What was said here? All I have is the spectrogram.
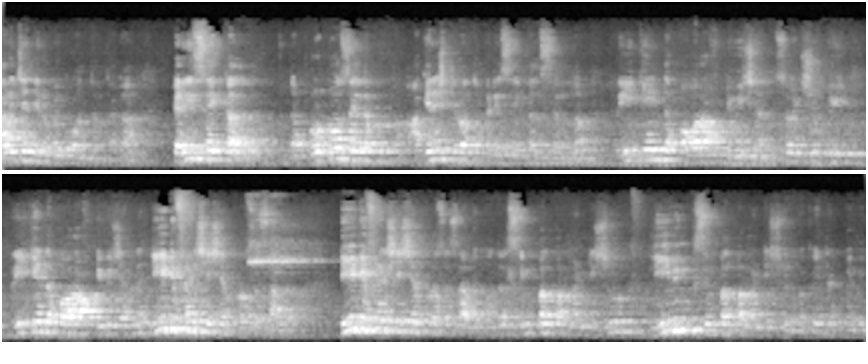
ಆರಿಜಿನ್ ಇರಬೇಕು ಅಂತಂದಾಗ ಪೆರಿಸೈಕಲ್ ದ ಪ್ರೋಟೋಸೈಲಮ್ ಅಗೇನ್ಸ್ಟ್ ಇರುವಂಥ pericycle cell regain the power of division so it should be regain the power of division ಅಂದರೆ ಡಿ ಡಿಫ್ರೆನ್ಸಿಯೇಷನ್ ಪ್ರೊಸೆಸ್ ಆಗುತ್ತೆ. ಡಿ ಡಿಫ್ರೆನ್ಸಿಯೇಷನ್ ಪ್ರೊಸೆಸ್ ಆಗಬೇಕು ಅಂದರೆ simple permanent tissue living simple permanent tissue ಇರಬೇಕು. It may be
